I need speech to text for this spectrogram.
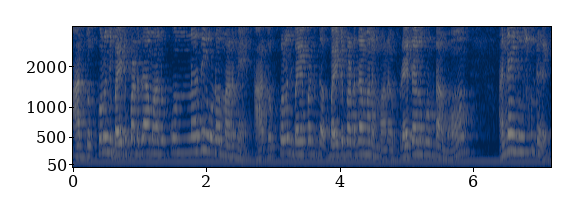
ఆ దుఃఖం నుంచి బయటపడదాం అనుకున్నది కూడా మనమే. ఆ దుఃఖం నుంచి బయటపడదా బయటపడదామని మనం ఎప్పుడైతే అనుకుంటామో అన్నీ ఆయన చూసుకుంటాడు ఇక?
